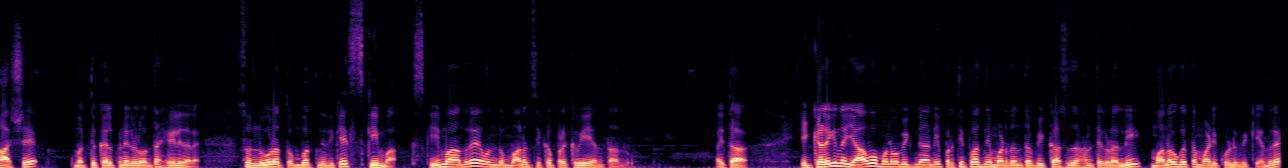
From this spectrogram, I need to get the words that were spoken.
ಭಾಷೆ ಮತ್ತು ಕಲ್ಪನೆಗಳು ಅಂತ ಹೇಳಿದ್ದಾರೆ. ಸೊ ನೂರ ತೊಂಬತ್ತನೇದಕ್ಕೆ ಸ್ಕೀಮಾ ಸ್ಕೀಮಾ ಅಂದರೆ ಒಂದು ಮಾನಸಿಕ ಪ್ರಕ್ರಿಯೆ ಅಂತ ಅದು. ಆಯಿತಾ? ಈ ಕೆಳಗಿನ ಯಾವ ಮನೋವಿಜ್ಞಾನಿ ಪ್ರತಿಪಾದನೆ ಮಾಡಿದಂಥ ವಿಕಾಸದ ಹಂತಗಳಲ್ಲಿ ಮನೋಗತ ಮಾಡಿಕೊಳ್ಳುವಿಕೆ ಅಂದರೆ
